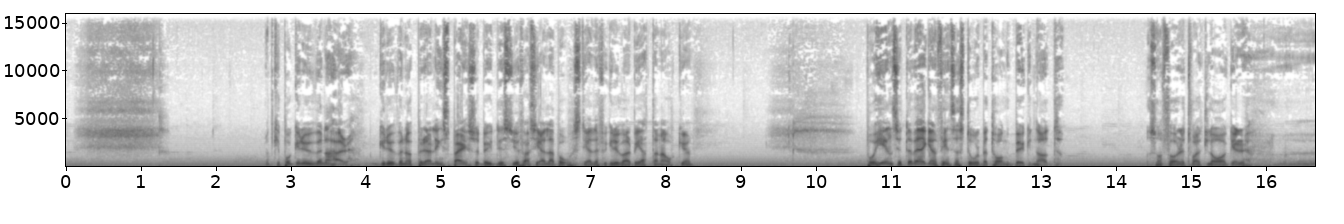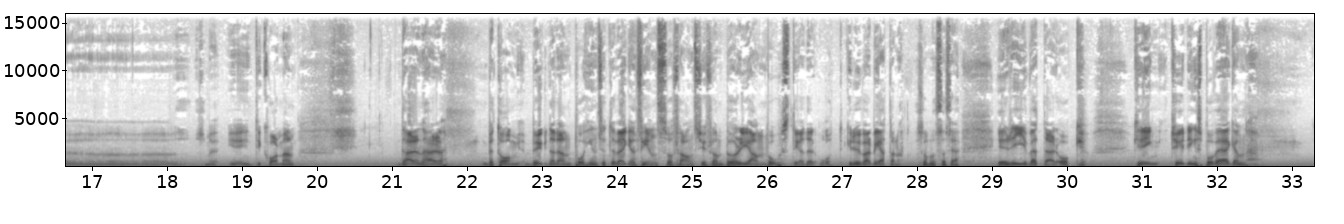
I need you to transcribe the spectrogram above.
på gruvorna här, gruvorna uppe i Rällingsberg så byggdes ju speciella bostäder för gruvarbetarna och eh, på Hinsyttervägen finns en stor betongbyggnad som förut var ett lager eh, som är inte kvar men där den här betongbyggnaden på Hinsyttervägen finns så fanns ju från början bostäder åt gruvarbetarna som så att säga är rivet där och kring Tydingsbovägen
